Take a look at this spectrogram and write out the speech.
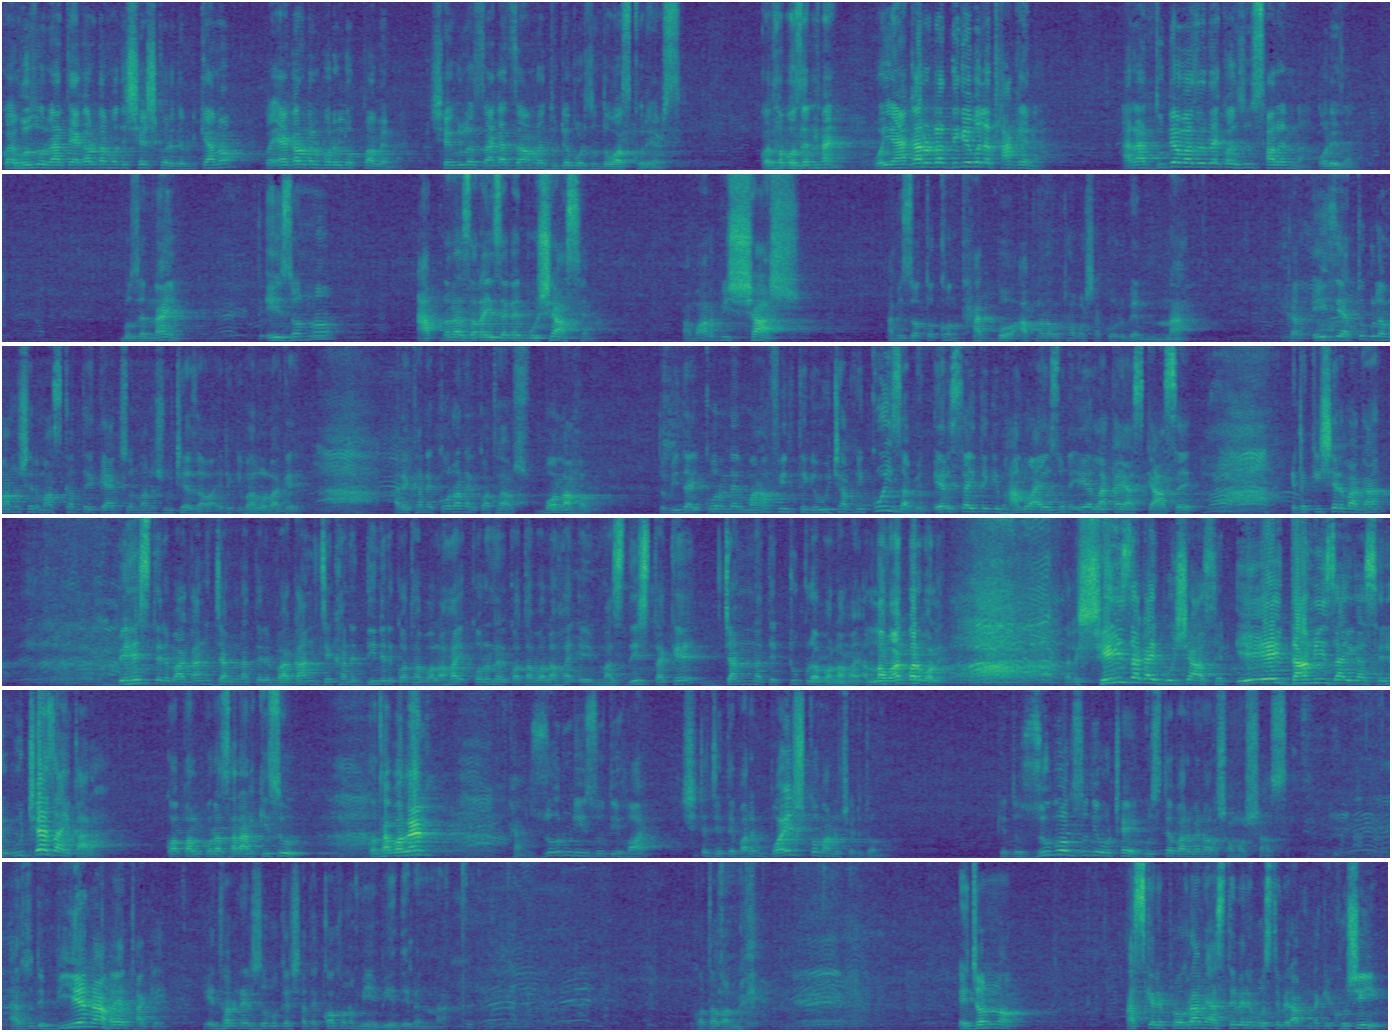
কয়, হুজুর, রাত এগারোটার মধ্যে শেষ করে দেবেন। কেন? কয়, এগারোটার পরে লোক পাবেন না। সেগুলো জায়গা যা আমরা দুটো পর্যন্ত ওয়াজ করে আসছি। কথা বোঝেন না ওই এগারোটার দিকে বলে থাকে না। আর রাত দুটো বাজে দেয় কয় ছাড়েন না করে যান। বুঝেন নাই? এই জন্য আপনারা যারা এই জায়গায় বসে আছেন আমার বিশ্বাস আমি যতক্ষণ থাকব আপনারা ওঠা বসা করবেন না। কারণ এই যে এতগুলো মানুষের মাঝখান থেকে একজন মানুষ উঠে যাওয়া এটা কি ভালো লাগে? আর এখানে কোরআনের কথা বলা হবে। তো বিদায় কোরআনের মাহফিল থেকে উঠে আপনি কই যাবেন? এর চাই থেকে ভালো আয়োজন এই এলাকায় আজকে আছে? এটা কিসের বাগান? বেহেস্তের বাগান, জান্নাতের বাগান, যেখানে দিনের কথা বলা হয়, কোরআনের কথা বলা হয়, এই মাজলিসটাকে জান্নাতের টুকরা বলা হয়। আল্লাহ আকবার বলে। তাহলে সেই জায়গায় বসে আছেন, এই দামি জায়গা ছেড়ে উঠে যায় কারা? কপাল পোড়া ছাড়া আর কিছু? কথা বলেন? হ্যাঁ জরুরি যদি হয়, সেটা যেতে পারেন বয়স্ক মানুষের জন্য। কিন্তু যুবক যদি ওঠে, বুঝতে পারবেন আর সমস্যা আছে। আর যদি বিয়ে না হয়ে থাকে এই ধরনের যুবকের সাথে কখনো মেয়ে বিয়ে দেবেন না। কথা কন নাকি এই জন্য আজকের প্রোগ্রামে আসতে পেরে বসতে পেরে আপনাকে খুশি?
